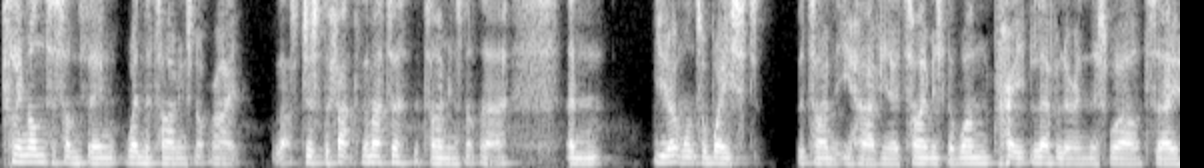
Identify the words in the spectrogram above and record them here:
cling on to something when the timing's not right that's just the fact of the matter. The timing's not there, and you don't want to waste the time that you have. You know, time is the one great leveler in this world. So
